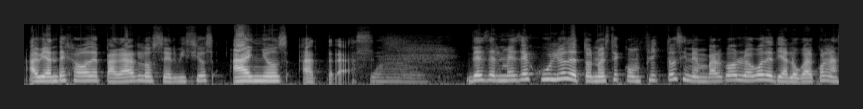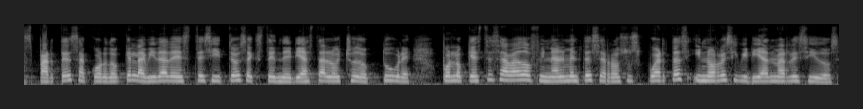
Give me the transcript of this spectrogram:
habían dejado de pagar los servicios años atrás. Desde el mes de julio detonó este conflicto, sin embargo, luego de dialogar con las partes, acordó que la vida de este sitio se extendería hasta el 8 de octubre, por lo que este sábado finalmente cerró sus puertas y no recibirían más residuos.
